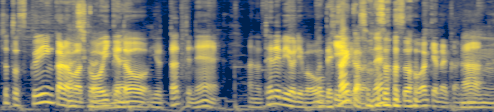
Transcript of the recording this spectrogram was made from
ちょっとスクリーンからは遠いけど、言ったってねあのテレビよりは大きい、まあいからね。そうそうそうわけだから、うん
